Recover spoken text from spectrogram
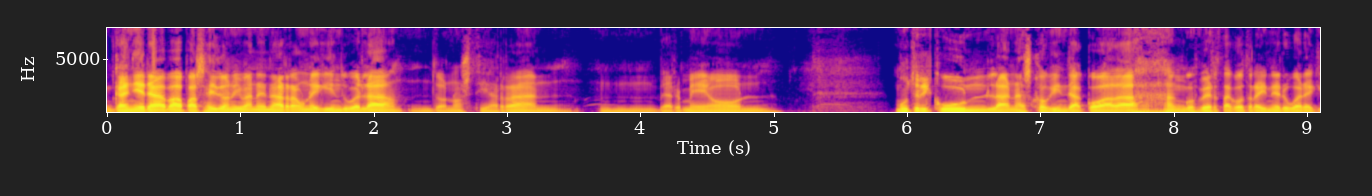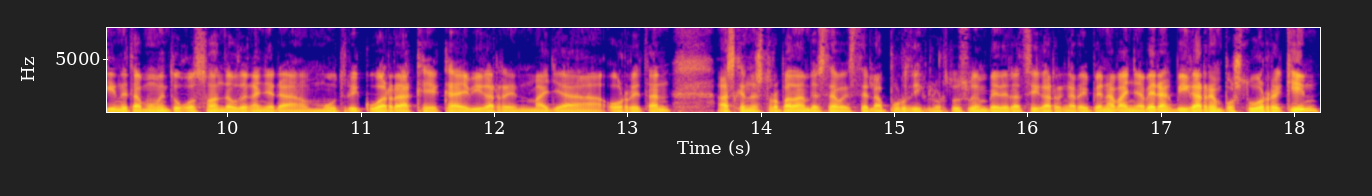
Gainera, ba, pasaidon ibanen arraun egin duela, Donostiarran, mm, Bermeon, Mutrikun lan asko gindakoa da hango bertako traineruarekin eta momentu gozoan daude gainera mutrikuarrak ekae bigarren maila horretan. Azken estropadan beste beste lapurdik lortu zuen bederatzi garren garaipena baina berak bigarren postu horrekin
